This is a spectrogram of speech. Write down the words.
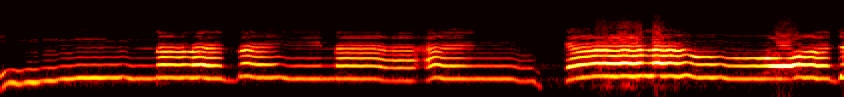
إن لدينا وجحيما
